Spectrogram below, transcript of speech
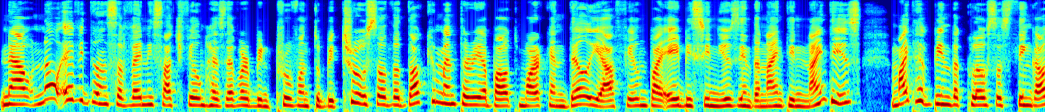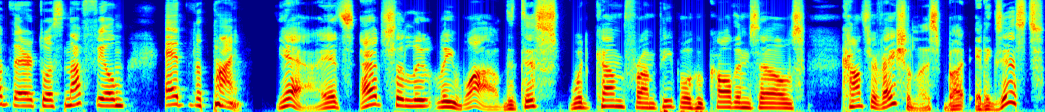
Now, no evidence of any such film has ever been proven to be true, so the documentary about Mark and Delia, filmed by ABC News in the 1990s, might have been the closest thing out there to a snuff film at the time. Yeah, it's absolutely wild that this would come from people who call themselves conservationist, but it exists.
